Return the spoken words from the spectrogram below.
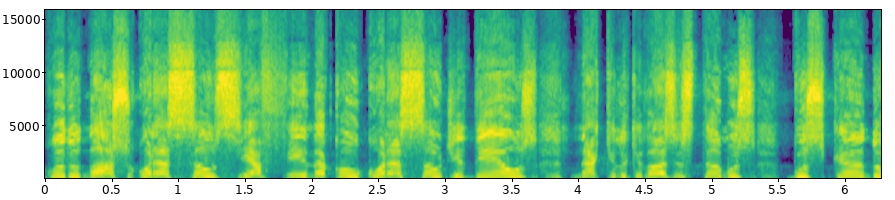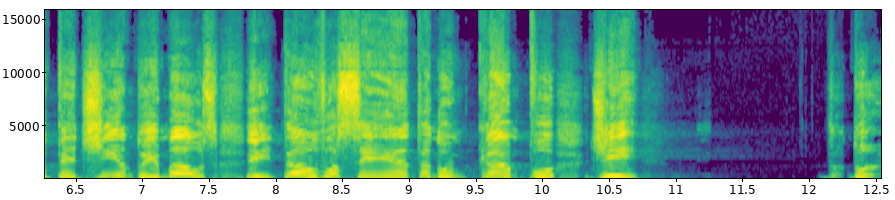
Quando o nosso coração se afina com o coração de Deus, naquilo que nós estamos buscando, pedindo, irmãos, então você entra num campo de, do,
